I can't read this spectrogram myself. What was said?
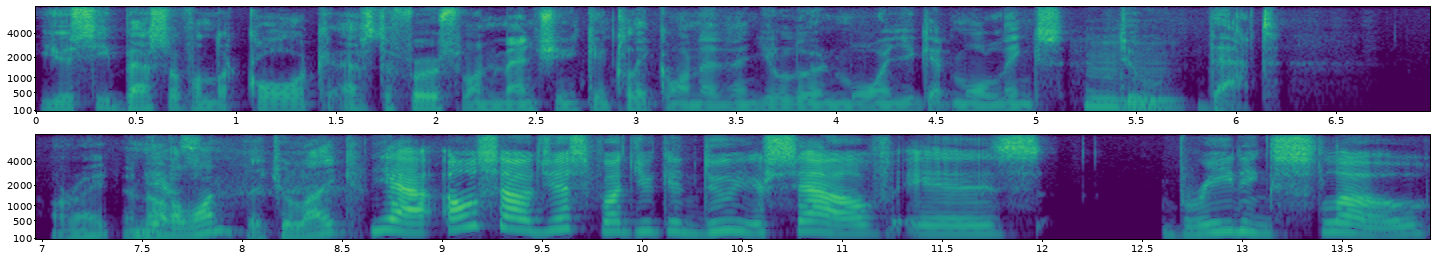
You see Bessel van der Kolk as the first one mentioned. You can click on it and you learn more and you get more links to that. All right. Another Mm-hmm. Yes. one that you like? Yeah. Also, just what you can do yourself is breathing slow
